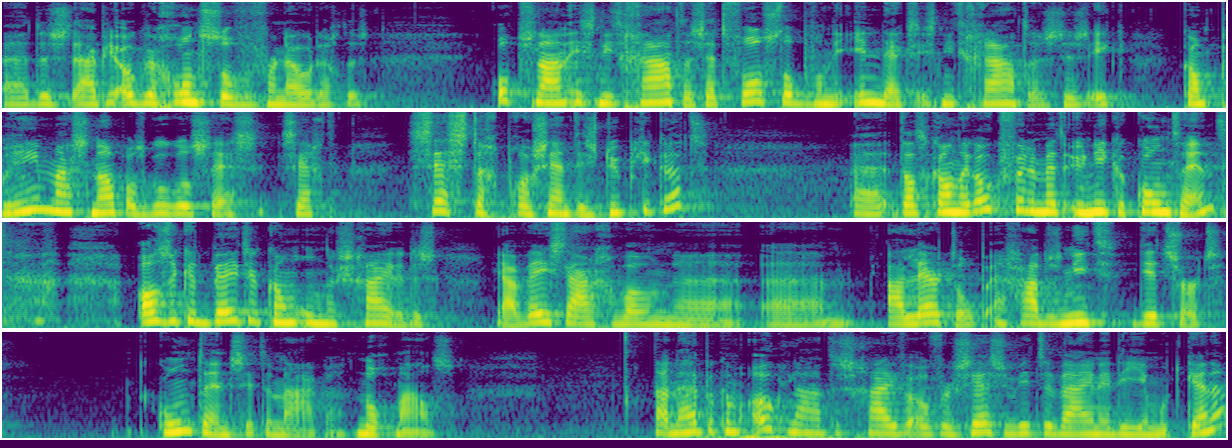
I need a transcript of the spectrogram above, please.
Uh, dus daar heb je ook weer grondstoffen voor nodig. Dus opslaan is niet gratis. Het volstoppen van die index is niet gratis. Dus ik kan prima snappen als Google zegt 60% is duplicate. Uh, dat kan ik ook vullen met unieke content. Als ik het beter kan onderscheiden. Dus ja, wees daar gewoon uh, uh, alert op. En ga dus niet dit soort content zitten maken. Nogmaals. Nou, dan heb ik hem ook laten schrijven over zes witte wijnen die je moet kennen.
